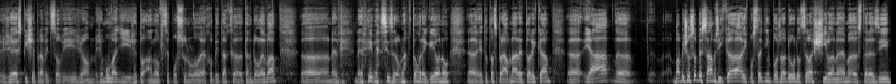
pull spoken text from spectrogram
že je spíše pravicový, že, on, že mu vadí, že to ano se posunulo jakoby tak, tak doleva. Nevím, nevím, jestli zrovna v tom regionu regionu. Eh, je to ta správná retorika. Eh, já eh, Babiš o sobě sám říká i v posledním pořadu docela šíleném s Terezí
